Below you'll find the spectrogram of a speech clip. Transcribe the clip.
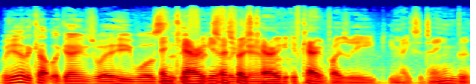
Well, he had a couple of games where he was and Carrigan, I suppose Carrigan, if Carrigan plays, well, he, he makes the team. But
